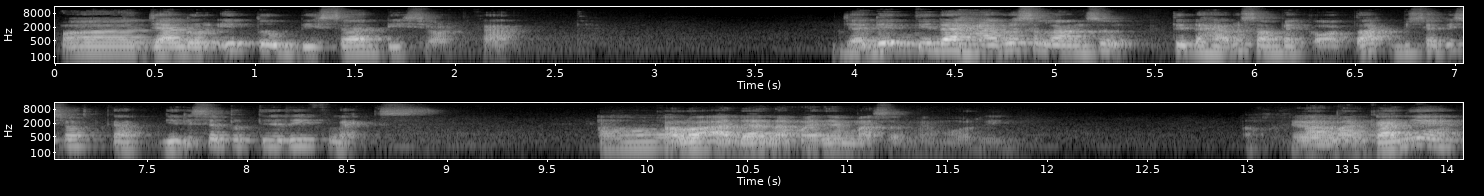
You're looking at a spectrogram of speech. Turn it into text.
eh, jalur itu bisa di shortcut. Jadi tidak harus langsung tidak harus sampai ke otak bisa di shortcut. Jadi seperti refleks. Oh. Kalau ada namanya muscle memory. Oke. Nah makanya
